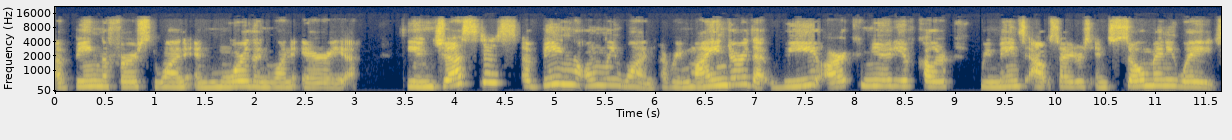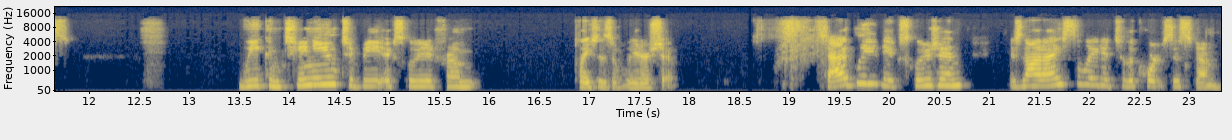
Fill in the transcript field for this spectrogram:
of being the first one in more than one area. The injustice of being the only one, a reminder that we, our community of color, remains outsiders in so many ways. We continue to be excluded from places of leadership. Sadly, the exclusion is not isolated to the court system.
